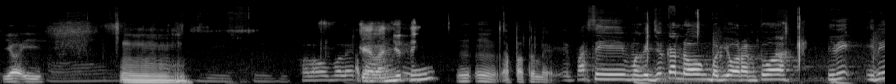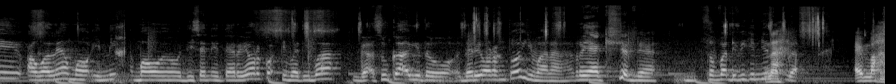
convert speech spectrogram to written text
Yoi. Hmm. Gitu. Kalau boleh Oke tahu lanjut nih. Mm-mm, apa tuh le? Eh, Pasti mengejutkan dong bagi orang tua. Ini ini awalnya mau ini mau desain interior kok tiba-tiba nggak suka gitu. Dari orang tua gimana reactionnya? Sempat dibikin YouTube Nah. Emang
